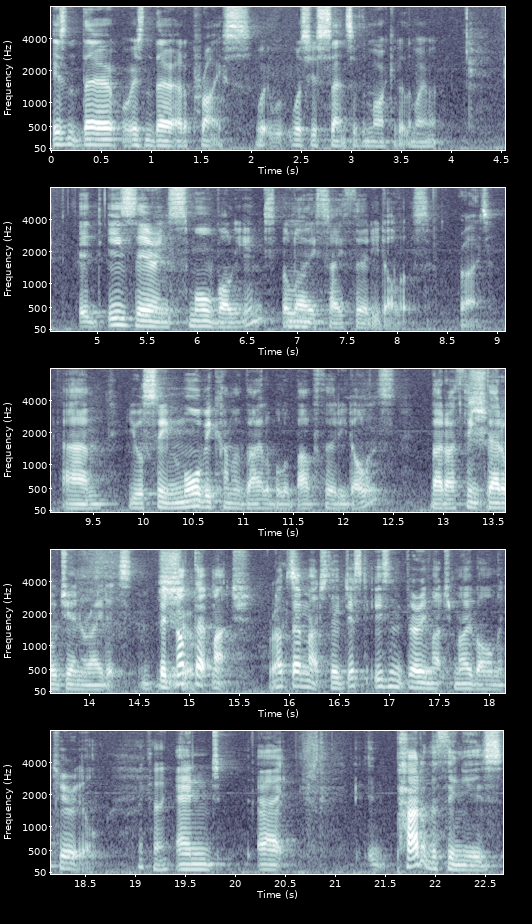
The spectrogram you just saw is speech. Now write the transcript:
isn't there, or isn't there at a price? What's your sense of the market at the moment? It is there in small volumes below, Mm. say, $30. Right. Um, you'll see more become available above $30, but I think Sure. that'll generate it, but Sure. not that much. Not that much. There just isn't very much mobile material. Okay. And uh, part of the thing is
